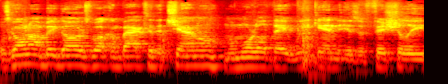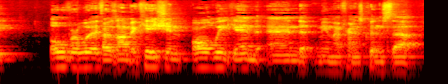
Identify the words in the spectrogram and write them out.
What's going on, big dogs? Welcome back to the channel. Memorial Day weekend is officially over with. I was on vacation all weekend and me and my friends couldn't stop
